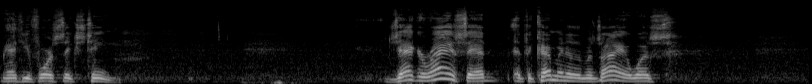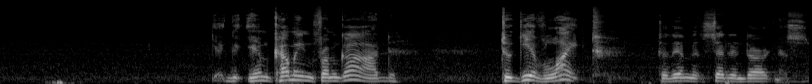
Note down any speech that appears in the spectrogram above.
Matthew 4:16. Zechariah said at the coming of the Messiah was him coming from God to give light to them that sit in darkness.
